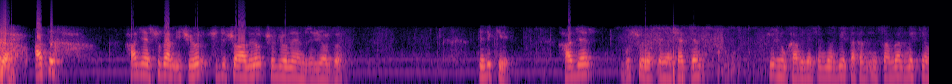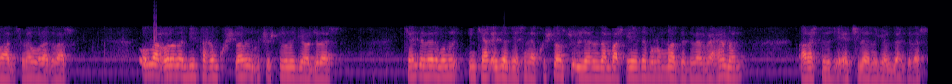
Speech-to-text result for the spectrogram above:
artık Hacer sudan içiyor, sütü çoğalıyor, çocuğunu emziriyordu. Dedi ki Hacer bu suretle yaşarken Hürhüm kabilesinden bir takım insanlar Mekke Vadisi'ne uğradılar. Onlar orada bir takım kuşların uçuştuğunu gördüler. Kendileri bunu inkar edercesine kuşlar su üzerinden başka yerde bulunmaz dediler ve hemen araştırıcı elçilerini gönderdiler.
